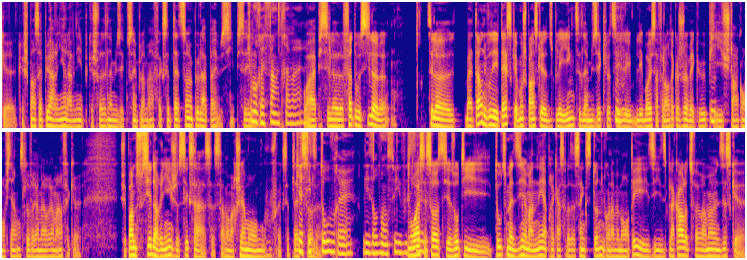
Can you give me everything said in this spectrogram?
que, que je pensais plus à rien à l'avenir, puis que je faisais de la musique, tout simplement. Fait que c'est peut-être ça un peu la paix aussi. Puis c'est. qu'on ressent à travers. Ouais, puis c'est le, le fait aussi, là, le, sais, ben, tant au niveau des textes que moi, je pense que du playing, tu sais, de la musique, là, tu sais, Mhm. les, les boys, ça fait longtemps que je joue avec eux, puis je suis en confiance, là, vraiment, vraiment. Fait que je vais pas me soucier de rien, je sais que ça, ça, ça va marcher à mon goût. Fait que c'est peut-être Que ça. si tu t'ouvres, euh, les autres vont suivre aussi. Ouais, c'est ça. Si les autres, ils... tôt, tu m'as dit un moment donné, après quand ça faisait 5-6 tonnes qu'on avait monté, il dit, il dit Placard, là, tu fais vraiment un disque euh,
